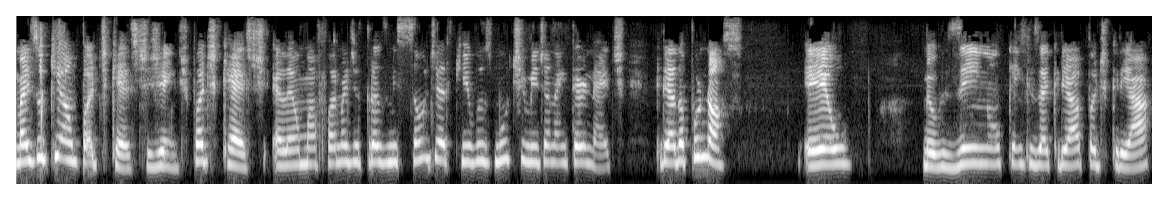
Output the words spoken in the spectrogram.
Mas o que é um podcast, gente? Podcast ela é uma forma de transmissão de arquivos multimídia na internet, criada por nós. Eu, meu vizinho, quem quiser criar, pode criar.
